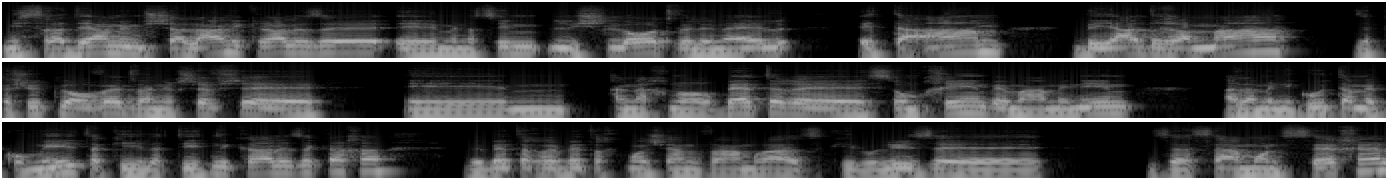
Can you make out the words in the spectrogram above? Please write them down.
משרדי הממשלה נקרא לזה, אה, מנסים לשלוט ולנהל את העם ביד רמה, זה פשוט לא עובד, ואני חושב שאנחנו אה, הרבה יותר אה, סומכים ומאמינים על המנהיגות המקומית, הקהילתית נקרא לזה ככה, ובטח ובטח כמו שענווה אמרה, אז כאילו לי זה, זה עשה המון שכל.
